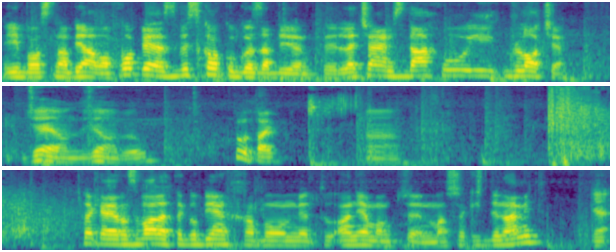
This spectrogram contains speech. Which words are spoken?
I boss na biało. Chłopie, z wyskoku go zabiłem, ty. Leciałem z dachu i w locie. Gdzie on, gdzie on był? Tutaj. A, Czekaj, rozwalę tego bięcha, bo on mnie tu... A nie mam czym. Masz jakiś dynamit? nie.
